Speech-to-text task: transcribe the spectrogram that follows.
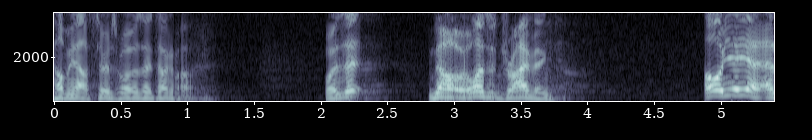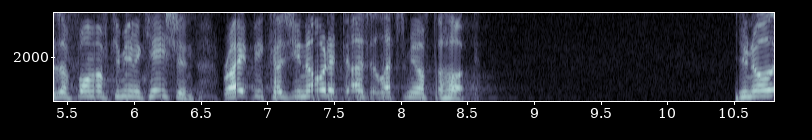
Help me out, seriously. What was I talking about? Was it? No, it wasn't driving. Oh, yeah, yeah, as a form of communication, right? Because you know what it does? It lets me off the hook. You know,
